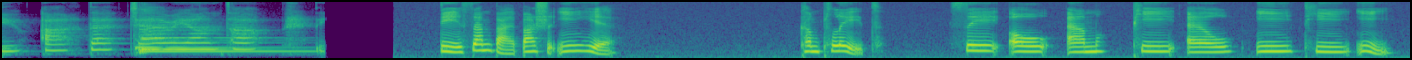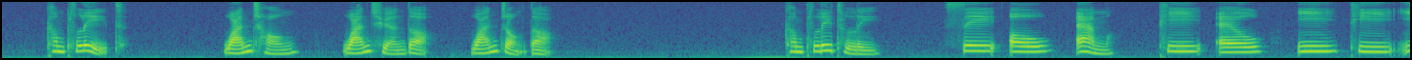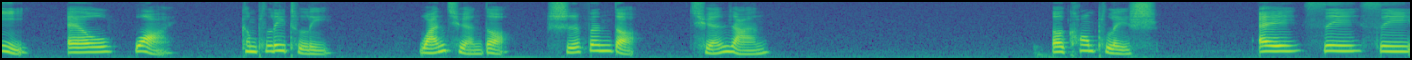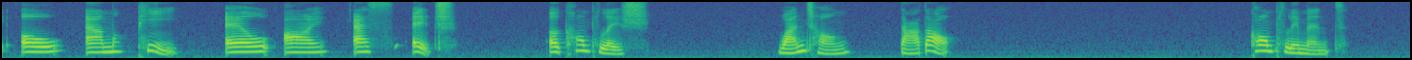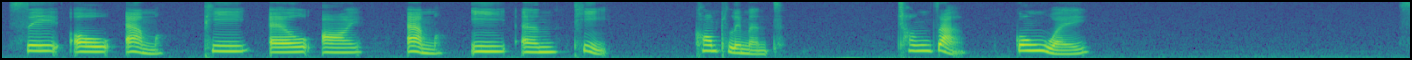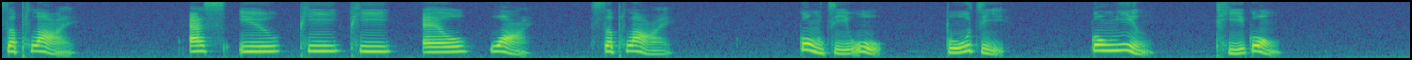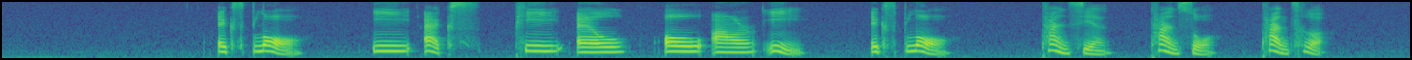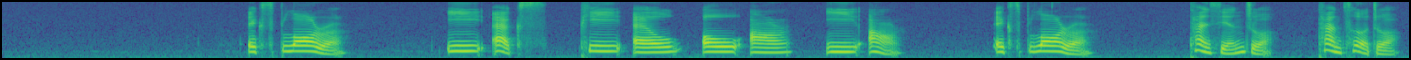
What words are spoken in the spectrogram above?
You are the cherry on top. 第三百八十一页。complete，c o m p l e t e，complete，完成，完全的，完整的。completely，c o m p l e t e l y，completely，完全的，十分的，全然。accomplish, a c c o m p l i s h, accomplish, 完成，达到。complement, c o m p l i M e n t, compliment, 称赞，恭维。supply, s u p p l y, supply, 供给物，补给，供应，提供。explore, e x p l o r e, explore, 探险，探索，探测。explorer, e x p l o r e r, explorer，探险者，探测者。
